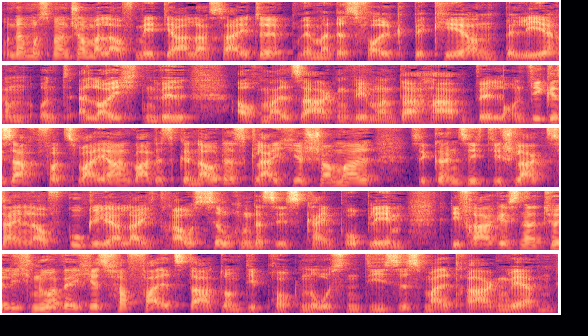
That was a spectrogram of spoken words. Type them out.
Und Und da muss man schon mal auf medialer Seite, wenn man das Volk bekehren, belehren und erleuchten will, auch mal sagen, wen man da haben will. Und wie gesagt, vor zwei Jahren war das genau das gleiche schon mal. Sie können sich die Schlagzeilen auf Google ja leicht raussuchen, das ist kein Problem. Die Frage ist natürlich nur, welches Verfallsdatum die Prognosen dieses Mal tragen werden,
